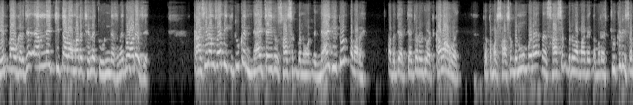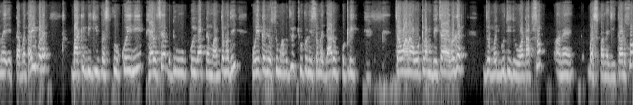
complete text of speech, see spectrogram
ભેદભાવ કરે છે, એમને જીતાડવા માટે છેલ્લે ચૂંટણીના સમય દોડે છે. કાશીરામ સાહેબે કીધું કે ન્યાય ચાહીતો શાસક બનવો, એટલે ન્યાય જોઈતો ને તમારે, આ બધા અત્યાચારો જો અટકાવવા હોય, તો તમારે શાસક બનવું પડે અને શાસક બનવા માટે તમારે ચૂંટણી સમયે એકતા બતાવવી પડે. બાકી બીજી વસ્તુ કોઈ નહીં ફેલશે બધું હું કોઈ વાતને માનતો નથી. હું એક જ વસ્તુ માનું છું, ચૂંટણી સમયે દારૂ, પોટલી, ચવાણા, ઓટલામાં વેચાયા વગર જો મજબૂતીથી વોટ આપશો અને બસપાને જીતાડશો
